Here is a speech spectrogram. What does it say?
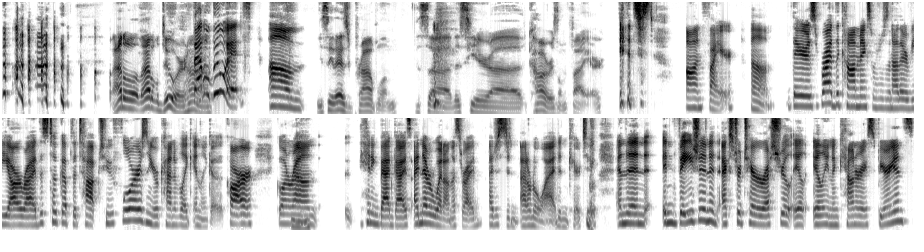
That'll that'll do her, huh? that'll do it. Um, You see, there's your problem. This uh this here uh car is on fire. it's just on fire. Um, there's Ride the Comics, which was another VR ride. This took up the top two floors, and you were kind of like in like a car going around uh, hitting bad guys. I never went on this ride. I just didn't. I don't know why. I didn't care to. and then Invasion and Extraterrestrial Al- Alien Encounter Experience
